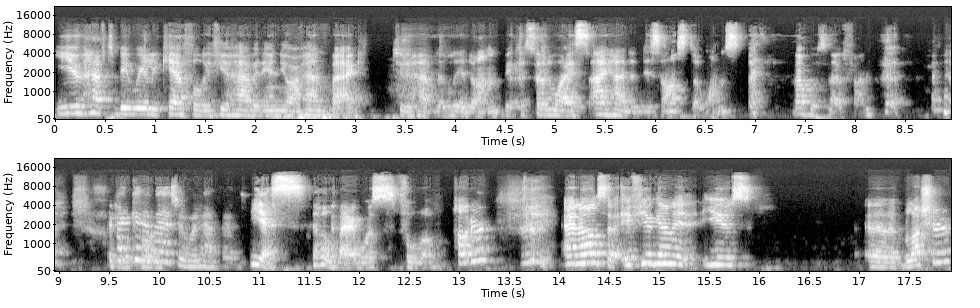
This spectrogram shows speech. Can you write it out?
you have to be really careful if you have it in your handbag to have the lid on because otherwise I had a disaster once. that was no fun. I can imagine what happened. Yes, the whole bag was full of powder. And also, if you're gonna use a blusher,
